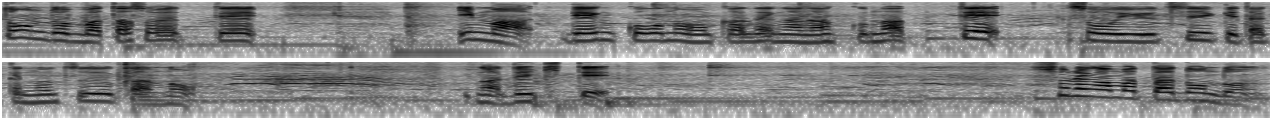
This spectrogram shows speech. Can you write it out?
どんどんまたそうやって今現行のお金がなくなってそういう地域だけの通貨のができてそれがまたどんどん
